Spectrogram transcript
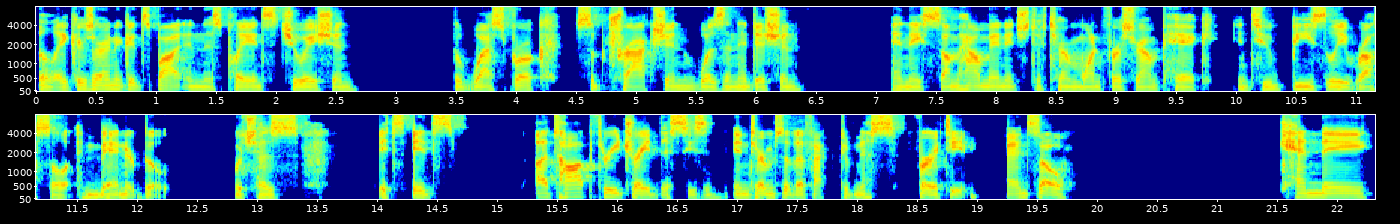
The Lakers are in a good spot in this play in situation the Westbrook subtraction was an addition, and they somehow managed to turn one first round pick into Beasley, Russell, and Vanderbilt, which has it's it's a top three trade this season in terms of effectiveness for a team. And so can they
